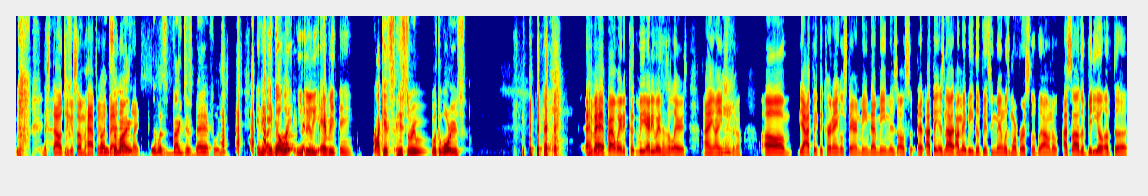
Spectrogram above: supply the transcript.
nostalgic or something happened. Like bad. somebody- like it was like just bad for you. And it, Like it go with literally everything. Rockets history with the Warriors. that man found a way to cook me. Anyways, that's hilarious. I ain't, I ain't tripping though. Um, yeah, I picked the Kurt Angle staring meme. That meme is also that I think it's not. I maybe the Vince McMahon was more versatile, but I don't know. I saw the video of the.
